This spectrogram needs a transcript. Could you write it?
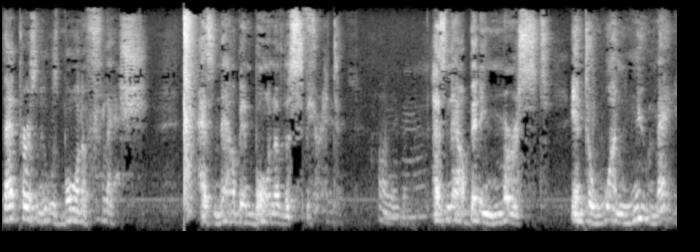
that person who was born of flesh has now been born of the Spirit, Hallelujah. Has now been immersed into one new man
